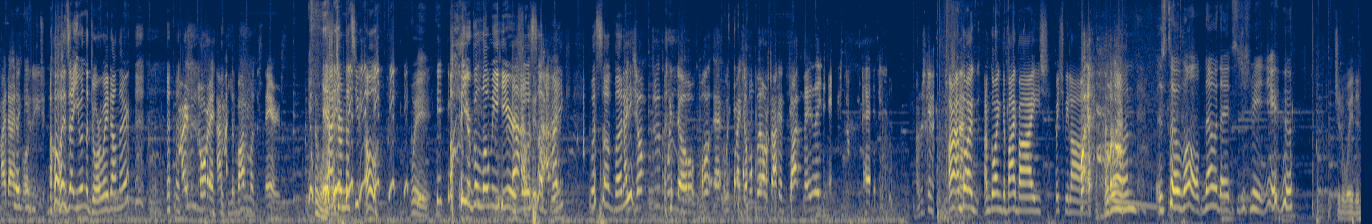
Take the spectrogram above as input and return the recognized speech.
I died as well. Fucking- Oh, is that you in the doorway down there? Where's the door? I'm at the bottom of the stairs. yeah, Jordan, that's you. Oh, wait. Oh, you're below me here. Yeah, what's up, I'm Greek? What's up, I buddy? jumped through the window pull, uh, with my double barrel shotgun, got meleeed, and shot in the head. I'm just gonna. All right, I'm going. I'm going to bye byes. Wish me luck. What? Hold on. It's so evolved now that it's just me and you. Should have waited.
